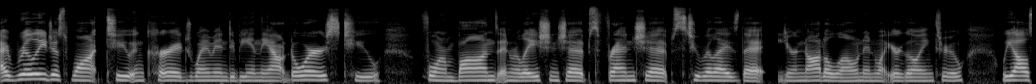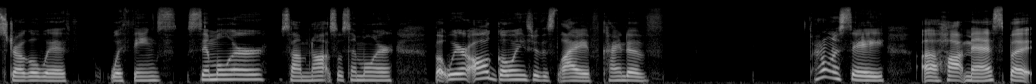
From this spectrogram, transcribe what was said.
I really just want to encourage women to be in the outdoors, to form bonds and relationships, friendships, to realize that you're not alone in what you're going through. We all struggle with with things similar, some not so similar, but we're all going through this life kind of I don't want to say a hot mess, but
